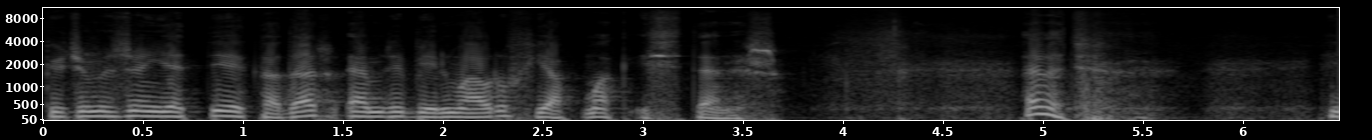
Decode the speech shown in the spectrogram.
gücümüzün yettiği kadar emri bil maruf yapmak istenir. Evet, ee,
